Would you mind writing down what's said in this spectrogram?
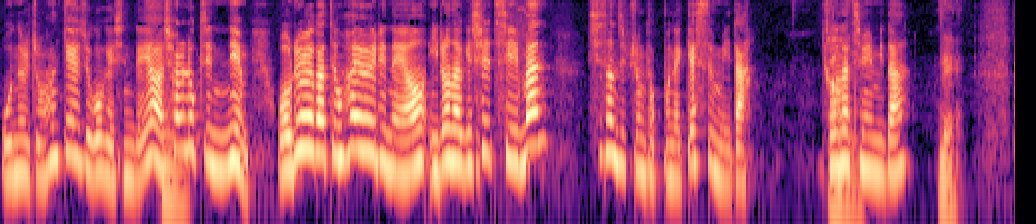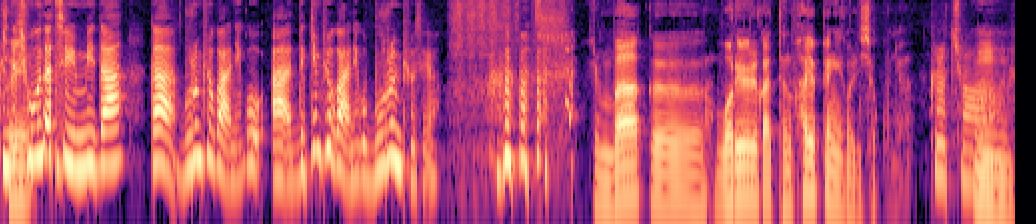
오늘 좀 함께 해주고 계신데요. 음. 셜록진님, 월요일 같은 화요일이네요. 일어나기 싫지만 시선 집중 덕분에 깼습니다. 좋은 아, 아, 침입니다 네. 근데 저희- 좋은 아침입니다 가 물음표가 아니고 아 느낌표가 아니고 물음표세요. 이른바 그 월요일 같은 화요병에 걸리셨군요. 그렇죠. 음.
